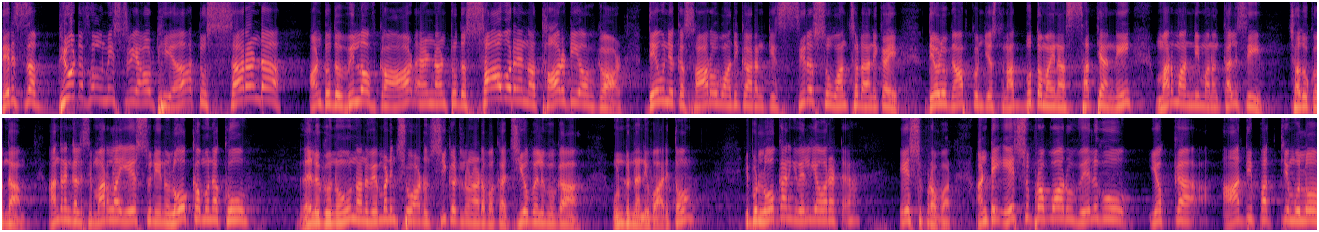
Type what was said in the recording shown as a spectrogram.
There is a beautiful mystery out here to surrender unto the will of God and unto the sovereign and authority of God దేవుని యొక్క సార్వ అధికారానికి శిరస్సు వంచడానికై దేవుడు జ్ఞాపకం చేస్తున్న అద్భుతమైన సత్యాన్ని మర్మాన్ని మనం కలిసి చదువుకుందాం. అందరం కలిసి మరలా యేసు నేను లోకమునకు వెలుగును నన్ను వెంబడించేవాడు చీకట్లో నడవక జీవ వెలుగుగా ఉండునని వారితో. ఇప్పుడు లోకానికి వెలుగు ఎవరట యేసుప్రభువారు. అంటే యేసుప్రభువారు వెలుగు యొక్క ఆధిపత్యములో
